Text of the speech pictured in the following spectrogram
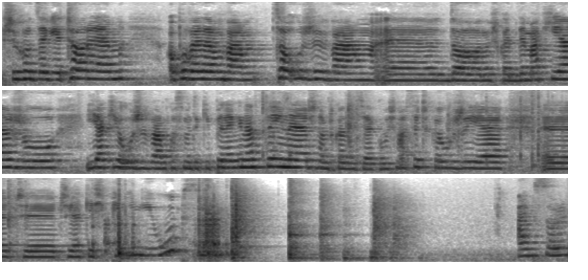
przychodzę wieczorem, opowiadam Wam, co używam e, do na przykład demakijażu, jakie używam kosmetyki pielęgnacyjne, czy na przykład wiecie, jakąś maseczkę użyję, e, czy, czy jakieś peelingi. Ups! I'm sorry.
